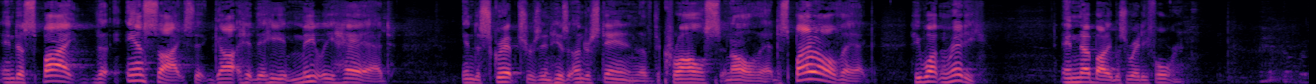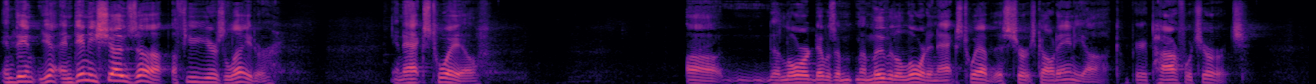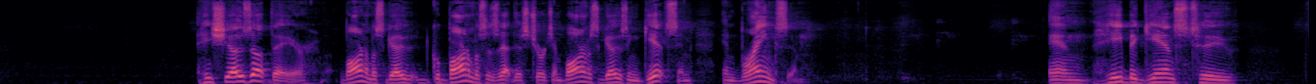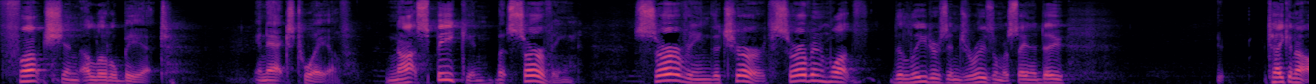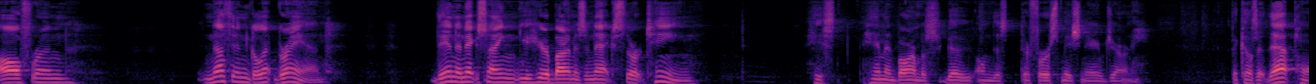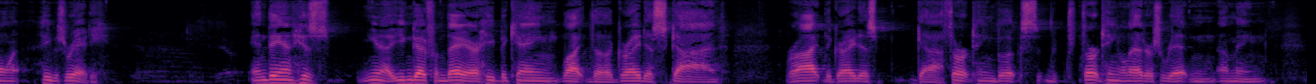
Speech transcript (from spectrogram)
and despite the insights that God that he immediately had in the scriptures and his understanding of the cross and all that, despite all that, he wasn't ready. And nobody was ready for him. And then, yeah, and then he shows up a few years later in Acts 12. Uh, the Lord, there was a, a move of the Lord in Acts 12 this church called Antioch, very powerful church. He shows up there. Barnabas goes, Barnabas is at this church, and Barnabas goes and gets him and brings him. And he begins to function a little bit in Acts 12. Not speaking, but serving. Serving the church, serving what the leaders in Jerusalem were saying to do, taking an offering, nothing grand. Then the next thing you hear about him is in Acts 13. He's, him and Barnabas go on this, their first missionary journey. Because at that point, he was ready. And then his, you know, you can go from there. He became like the greatest guy, right? The greatest guy. 13 books, 13 letters written. I mean,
